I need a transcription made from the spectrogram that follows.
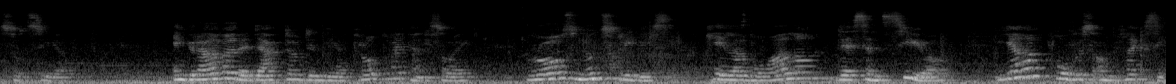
socio. En grava redacto de lia propria pensoi, Rawls nun scribis che la voalo de sensio ja povus amplexi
